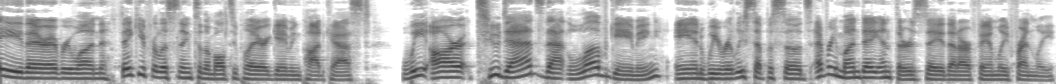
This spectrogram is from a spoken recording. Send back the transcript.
Hey there, everyone. Thank you for listening to the Multiplayer Gaming Podcast. We are two dads that love gaming, and we release episodes every Monday and Thursday that are family friendly.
